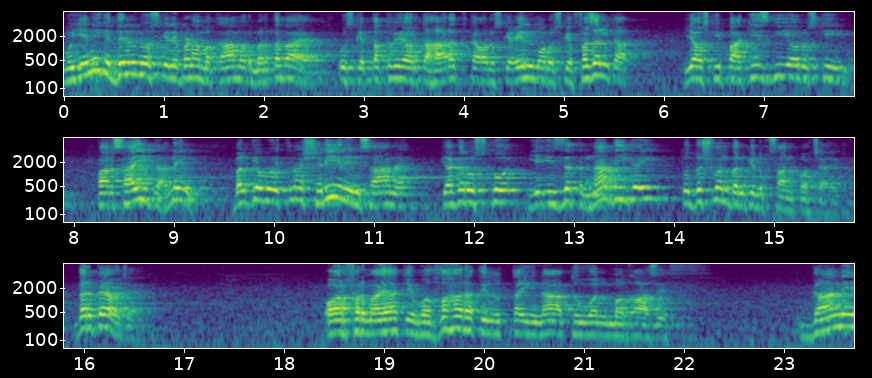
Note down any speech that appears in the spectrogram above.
وہ یہ نہیں کہ دل میں اس کے لیے بڑا مقام اور مرتبہ ہے، اس کے تقوی اور تہارت کا اور اس کے علم اور اس کے فضل کا، یا اس کی پاکیزگی اور اس کی پارسائی کا۔ نہیں، بلکہ وہ اتنا شریر انسان ہے کہ اگر اس کو یہ عزت نہ دی گئی تو دشمن بن کے نقصان پہنچائے گا، درپے ہو جائے گا۔ اور فرمایا کہ وہ ظہرت القینات والمغازف گانے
